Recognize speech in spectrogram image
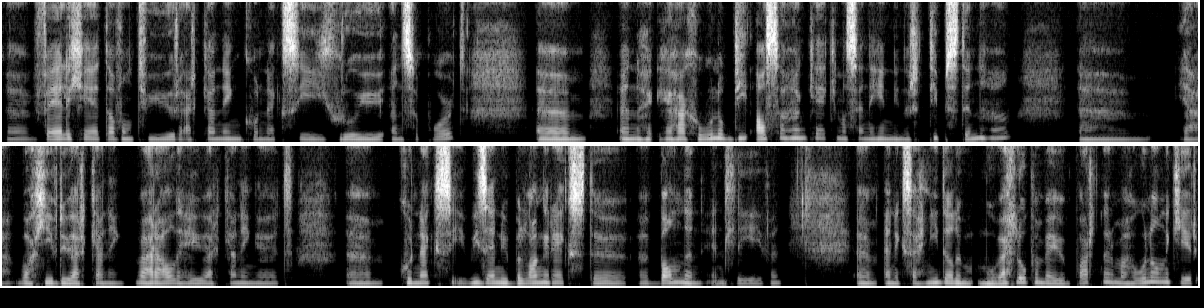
Eh, veiligheid, avontuur, erkenning, connectie, groei en support. Ehm, en je je gaat gewoon op die assen gaan kijken. Dat zijn degenen die er diepst in gaan. Ehm, ja, wat geeft u erkenning? Waar haalde hij uw erkenning uit? Ehm, connectie. Wie zijn uw belangrijkste eh, banden in het leven? Ehm, en ik zeg niet dat je moet weglopen bij je partner, maar gewoon al een keer,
